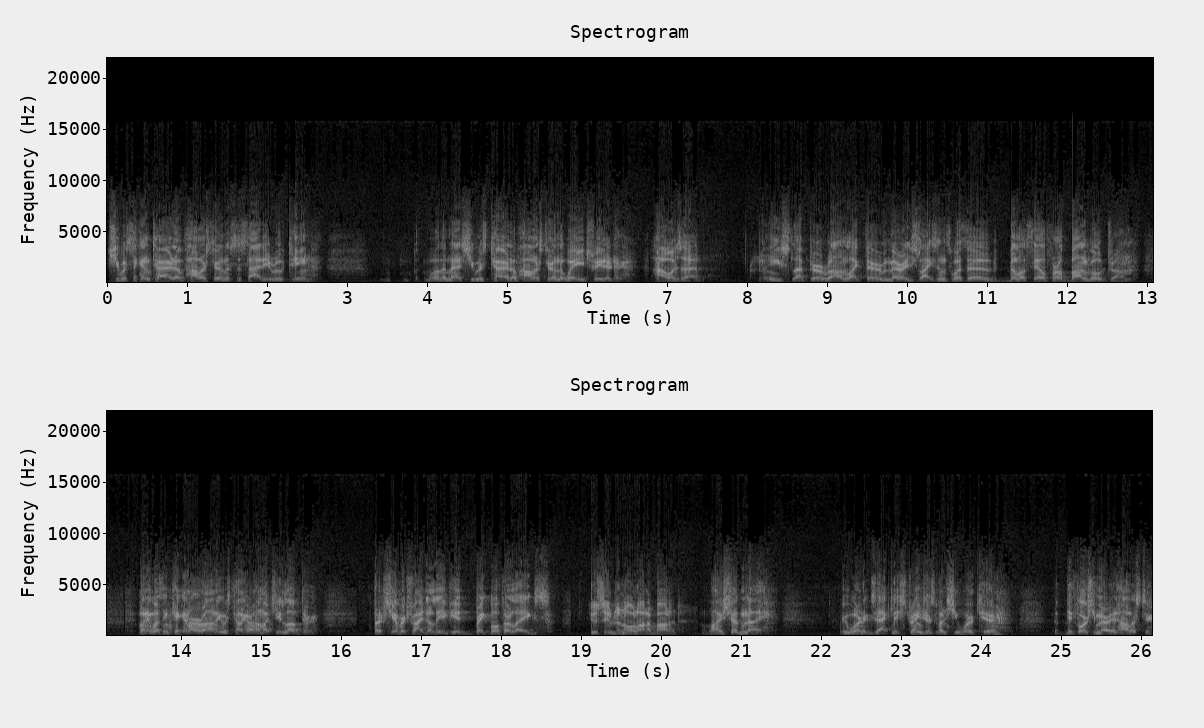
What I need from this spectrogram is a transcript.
She was sick and tired of Hollister and the society routine. More than that, she was tired of Hollister and the way he treated her. How was that? He slapped her around like their marriage license was a bill of sale for a bongo drum. When he wasn't kicking her around, he was telling her how much he loved her. But if she ever tried to leave, he'd break both her legs. You seem to know a lot about it. Why shouldn't I? We weren't exactly strangers when she worked here, before she married Hollister.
